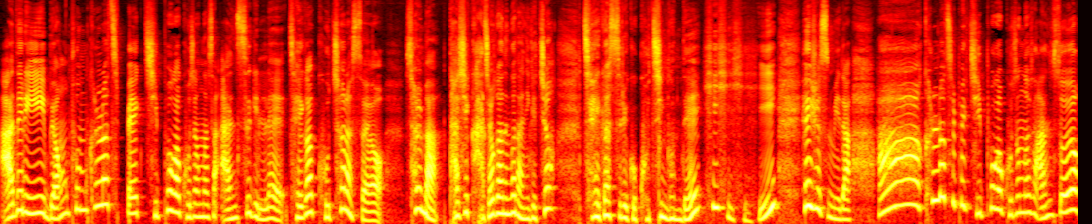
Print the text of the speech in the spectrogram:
아들이 명품 클러치백 지퍼가 고장나서 안 쓰길래 제가 고쳐놨어요. 설마 다시 가져가는 건 아니겠죠? 제가 쓰려고 고친 건데 히히히히 해주셨습니다. 아 클러치백 지퍼가 고장나서 안 써요?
